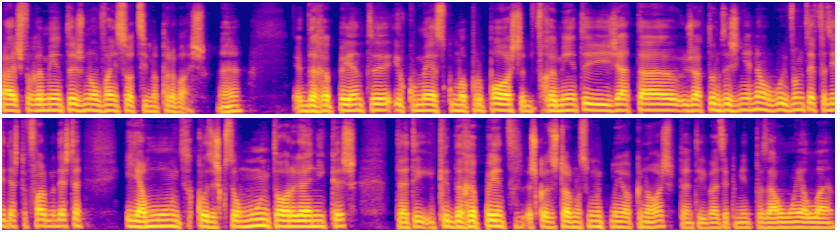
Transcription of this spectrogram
as ferramentas não vêm só de cima para baixo. Né? De repente eu começo com uma proposta de ferramenta e já, está, já estamos a engenheiros, não, Rui, vamos é fazer desta forma, desta. E há muitas coisas que são muito orgânicas portanto, e que de repente as coisas tornam-se muito maior que nós, portanto, e basicamente depois há um elan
